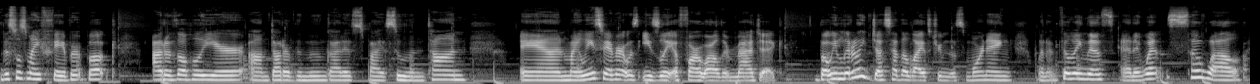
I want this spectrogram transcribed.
This was my favorite book out of the whole year um, Daughter of the Moon Goddess by Sue Lynn Tan. And my least favorite was easily A Far Wilder Magic. But we literally just had the live stream this morning when I'm filming this, and it went so well.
